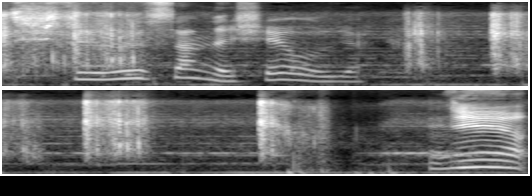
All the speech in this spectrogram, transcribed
Yetiştirirsem de şey olacak. Ne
